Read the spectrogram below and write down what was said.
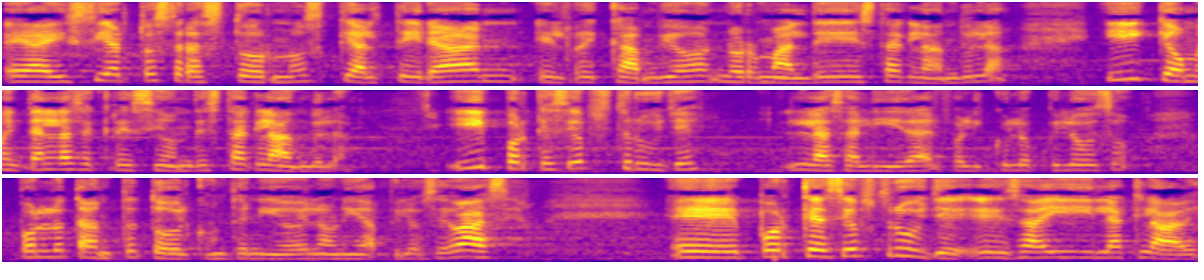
eh, hay ciertos trastornos que alteran el recambio normal de esta glándula y que aumentan la secreción de esta glándula y porque se obstruye la salida del folículo piloso, por lo tanto todo el contenido de la unidad pilosebácea. Eh, ¿Por qué se obstruye? Es ahí la clave.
